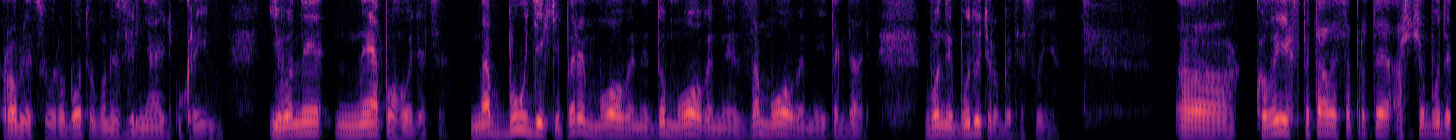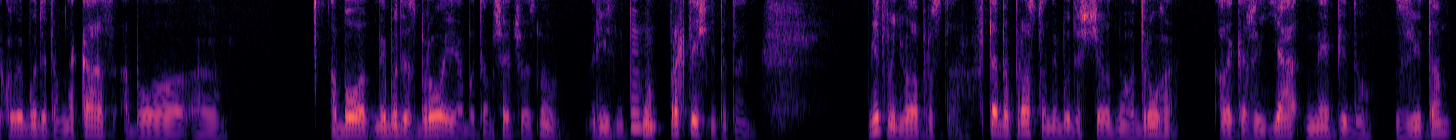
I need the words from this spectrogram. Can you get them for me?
роблять свою роботу, вони звільняють Україну. І вони не погодяться на будь-які перемовини, домовини, замовини і так далі. Вони будуть робити своє. Е, коли їх спиталися про те, а що буде, коли буде там наказ, або, е, або не буде зброї, або там ще чогось, ну, різні, Мгм. ну, практичні питання. Відповідь була проста: в тебе просто не буде ще одного друга, але каже: Я не піду звітам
